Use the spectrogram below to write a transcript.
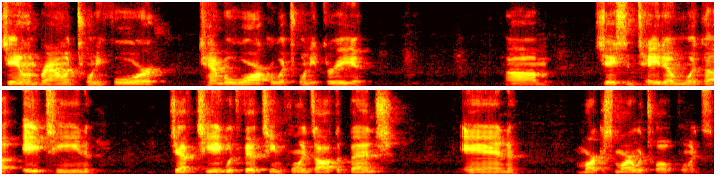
Jaylen Brown with 24, Kemba Walker with 23, um, Jayson Tatum with uh, 18, Jeff Teague with 15 points off the bench, and Marcus Smart with 12 points.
